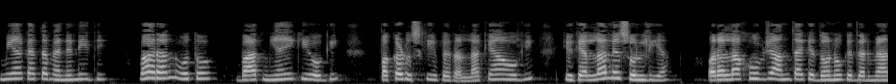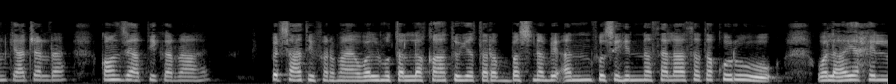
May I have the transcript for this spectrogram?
میاں کہتا میں نے نہیں دی۔ بہرحال وہ تو بات میاں ہی کی ہوگی۔ پکڑ اس کی پھر اللہ کے یہاں ہوگی۔ کیونکہ اللہ نے سن لیا۔ اور اللہ خوب جانتا ہے کہ دونوں کے درمیان کیا چل رہا ہے کون زیادتی کر رہا ہے۔ پھر ساتھ ہی فرمایا ول متعلقات یتربس نب انفسهن ثلاثه ولا يحل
